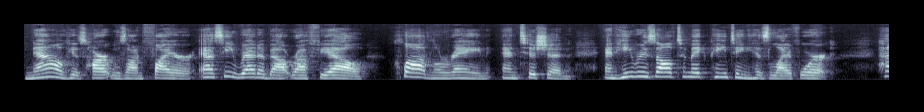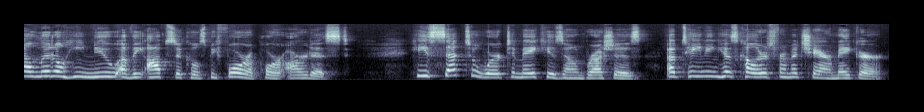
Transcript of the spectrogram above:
Now his heart was on fire as he read about Raphael, Claude Lorraine, and Titian, and he resolved to make painting his life work. How little he knew of the obstacles before a poor artist! He set to work to make his own brushes, obtaining his colors from a chair maker.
